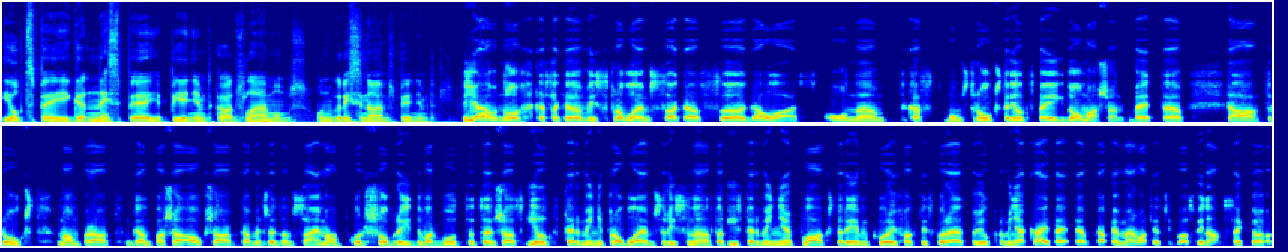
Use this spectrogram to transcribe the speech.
ilgtspējīga nespēja pieņemt kādus lēmumus un risinājumus pieņemt? Jā, nu, kas saka, visas problēmas sākās uh, galvās. Un, um, kas mums trūkst, ir ilgspējīga domāšana. Bet, uh, Tā trūkst, manuprāt, gan pašā augšā, kā mēs redzam, saimā, kur šobrīd varbūt cenšas ilgtermiņa problēmas risināt ar īstermiņa plāksteriem, kuri faktiski varētu ilgtermiņā kaitēt, ja, kā piemēram attiecībā uz finanses sektoru.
